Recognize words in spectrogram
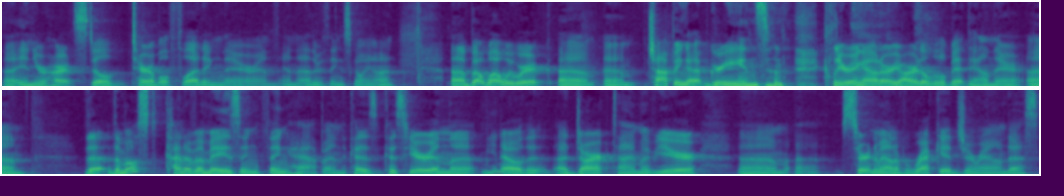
uh, in your heart. Still terrible flooding there and, and other things going on. Uh, but while we were um, um, chopping up greens and clearing out our yard a little bit down there, um, the the most kind of amazing thing happened because because here in the you know the a dark time of year, um, a certain amount of wreckage around us.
